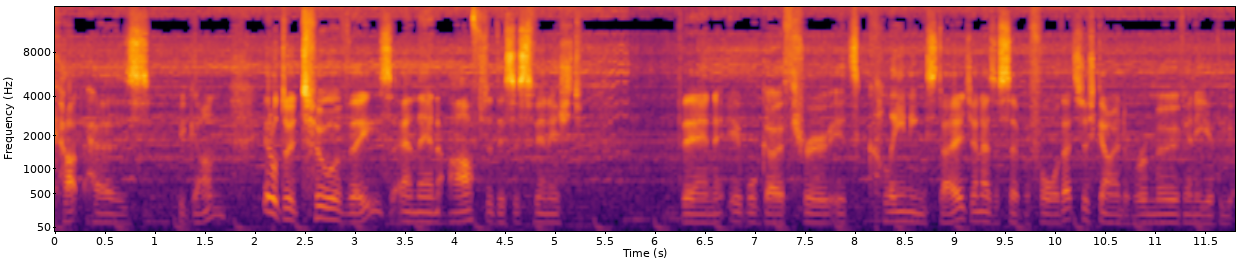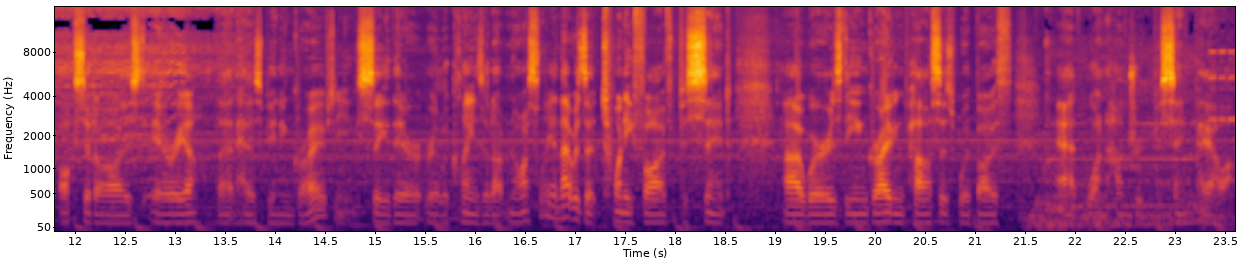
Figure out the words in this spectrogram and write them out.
cut has begun. It'll do two of these and then after this is finished then it will go through its cleaning stage. And as I said before that's just going to remove any of the oxidized area that has been engraved. And you can see there it really cleans it up nicely. And that was at 25% uh, whereas the engraving passes were both at 100% power.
